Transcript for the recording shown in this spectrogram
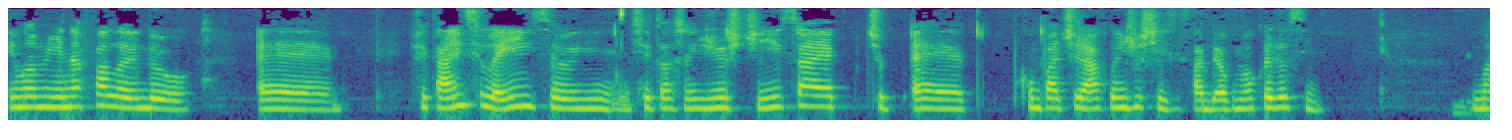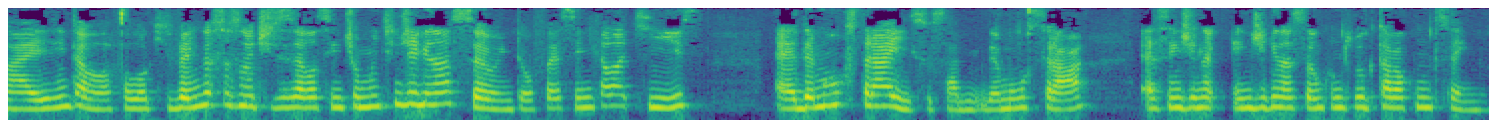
e uma menina falando é, ficar em silêncio em situações de justiça é, tipo, é compartilhar com a injustiça, sabe? Alguma coisa assim. Mas então, ela falou que vendo essas notícias ela sentiu muita indignação. Então foi assim que ela quis é, demonstrar isso, sabe? Demonstrar essa indignação com tudo que estava acontecendo.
